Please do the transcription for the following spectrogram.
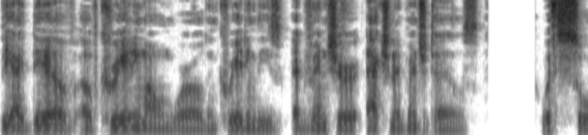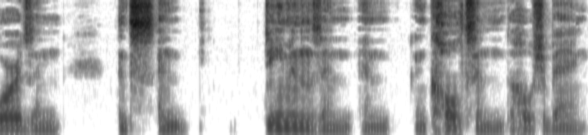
the idea of, of creating my own world and creating these adventure, action adventure tales with swords and, and, and demons and, and, and cults and the whole shebang.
